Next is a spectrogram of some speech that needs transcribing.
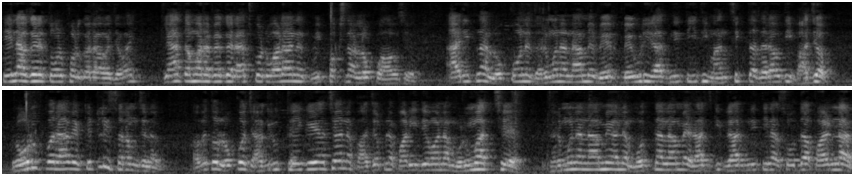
તેના ઘરે તોડફોડ કરાવવા જવાય. ક્યાં તમારા ભેગા રાજકોટવાળા અને વિપક્ષના લોકો આવશે? આ રીતના લોકોને ધર્મના નામે બેવડી રાજનીતિથી માનસિકતા ધરાવતી ભાજપ રોડ ઉપર આવે, કેટલી શરમજનક. હવે તો લોકો જાગૃત થઈ ગયા છે અને ભાજપને પાડી દેવાના મૂળમાં જ છે. ધર્મના નામે અને મોતના નામે રાજકીય રાજનીતિના સોદા પાડનાર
